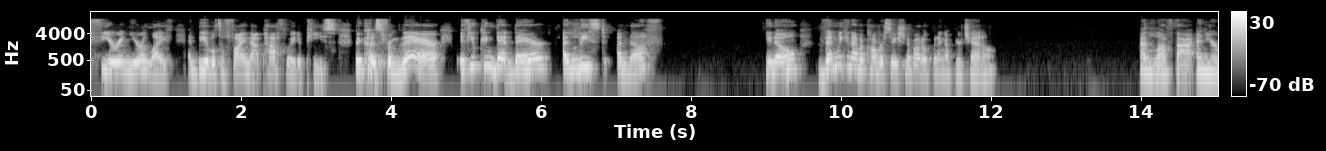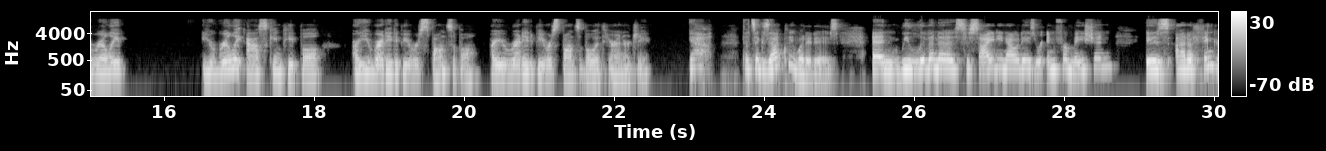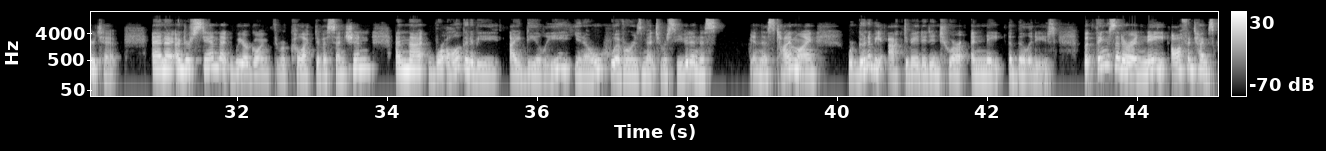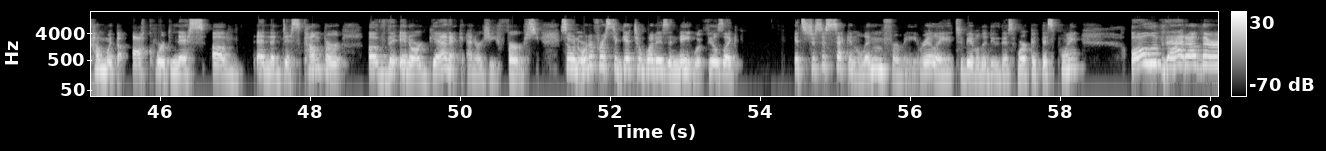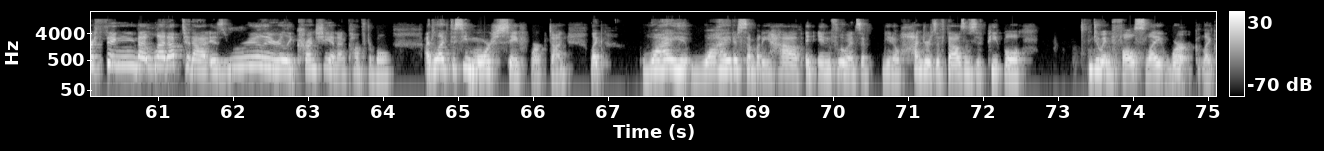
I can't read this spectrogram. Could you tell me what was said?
fear in your life and be able to find that pathway to peace. Because from there, if you can get there at least enough, you know, then we can have a conversation about opening up your channel. I love that. And you're really, you're really asking people, are you ready to be responsible? Are you ready to be responsible with your energy? Yeah. That's exactly what it is. And we live in a society nowadays where information is at a fingertip. And I understand that we are going through a collective ascension and that we're all going to be ideally, you know, whoever is meant to receive it in this in this timeline, we're going to be activated into our innate abilities. But things that are innate oftentimes come with the awkwardness of and the discomfort of the inorganic energy first. So in order for us to get to what is innate, what feels like it's just a second limb for me, really, to be able to do this work at this point. All of that other thing that led up to that is really, really crunchy and uncomfortable. I'd like to see more safe work done. Like, why why does somebody have an influence of you know hundreds of thousands of people doing false light work like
